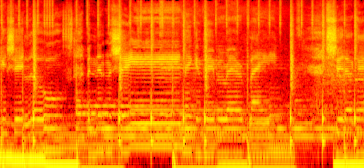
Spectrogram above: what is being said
Shaking shit loose. Been in the shade, making paper airplanes. Shit I can't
